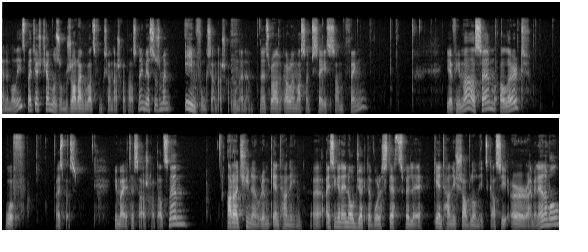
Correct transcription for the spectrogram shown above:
animal-ից, բայց ես չեմ ուզում ժառանգված ֆունկցիան աշխատացնեմ, ես ուզում եմ իմ ֆունկցիան ունենամ։ That's right, կարող եմ ասեմ say something եւ հիմա ասեմ alert woof, այսպես։ Հիմա եթե սա աշխատացնեմ, առաջինը ուրեմն կենթանին, այսինքն այն օբյեկտը, որը ստեղծվել է կենթանի շաբլոնից, կասի er I'm an animal,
